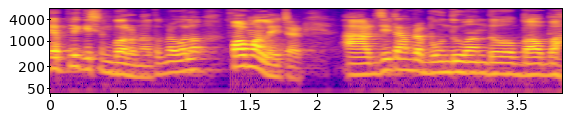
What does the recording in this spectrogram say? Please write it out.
অ্যাপ্লিকেশন বলো না, তোমরা বলো ফর্মাল লেটার আর যেটা আমরা বন্ধু বান্ধব বাবা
